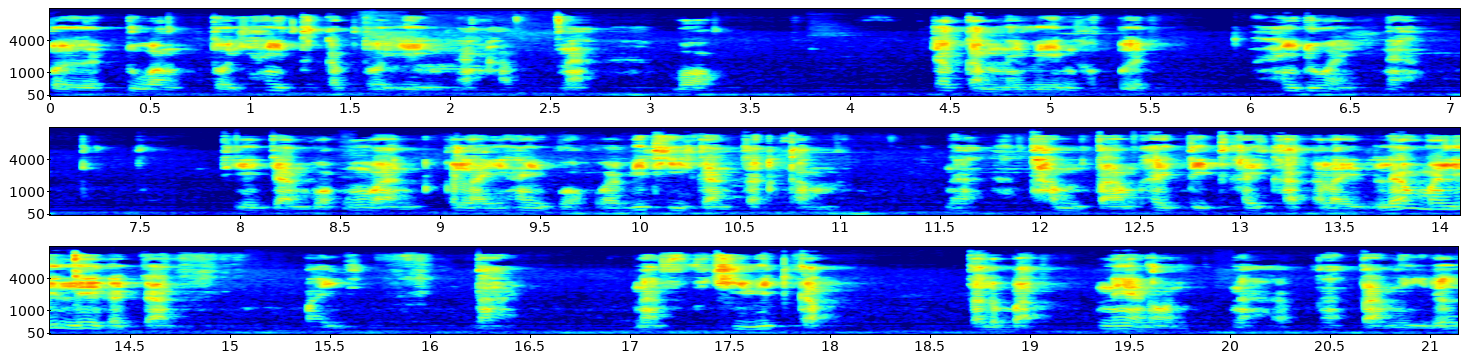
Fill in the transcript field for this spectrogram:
เปิดดวงตัวให้กับตัวเองนะครับนะบอกเจ้ากรรมในเวรเขาเปิดให้ด้วยนะ ที่อาจารย์บอกเมื่อวานก็ไลฟ์ให้บอกว่าวิธีการตัดกรรมนะทำตามใครติดใครขัดอะไร แล้วมาเล่นเลขอาจารย์ไปได้นะชีวิตกับตลบัดแน่นอนนะครับนะตามนี้เด้อ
